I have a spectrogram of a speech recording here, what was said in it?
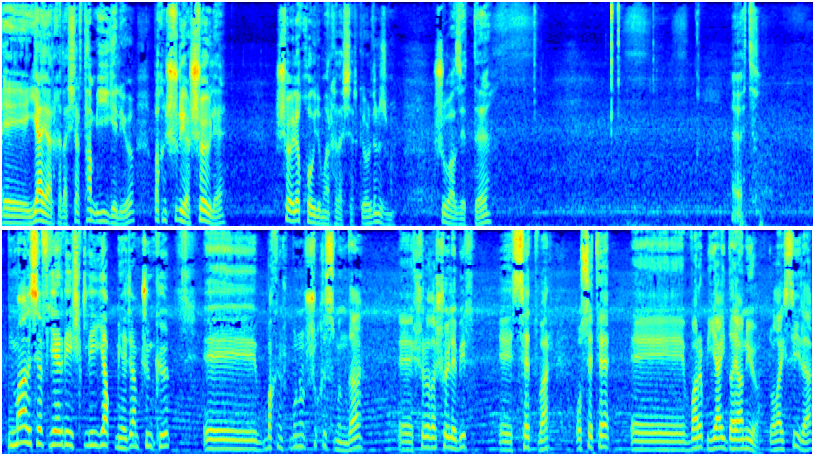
e, yay arkadaşlar tam iyi geliyor. Bakın şuraya şöyle şöyle koydum arkadaşlar. Gördünüz mü? Şu vaziyette. Evet. Maalesef yer değişikliği yapmayacağım çünkü e, bakın bunun şu kısmında e, şurada şöyle bir e, set var. O sete e, varıp yay dayanıyor. Dolayısıyla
